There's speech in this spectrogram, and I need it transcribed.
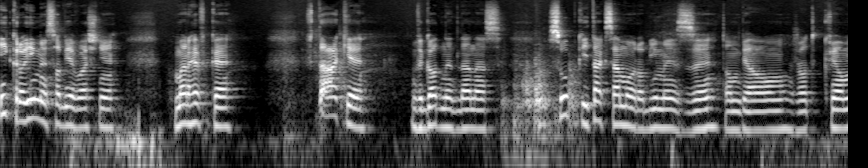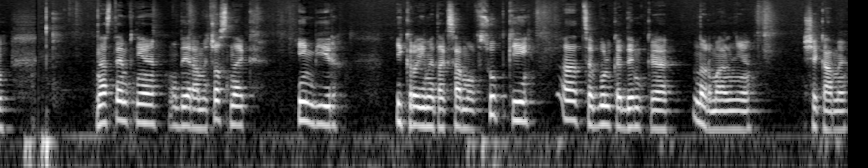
I kroimy sobie właśnie marchewkę w takie wygodne dla nas słupki. Tak samo robimy z tą białą rzodkwią. Następnie obieramy czosnek, imbir i kroimy tak samo w słupki, a cebulkę, dymkę normalnie siekamy.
